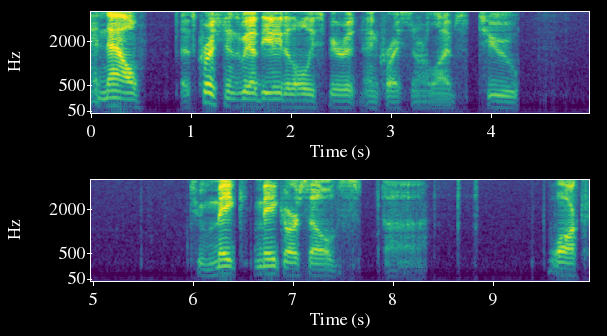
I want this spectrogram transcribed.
and now, as Christians, we have the aid of the Holy Spirit and Christ in our lives to to make make ourselves uh, walk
